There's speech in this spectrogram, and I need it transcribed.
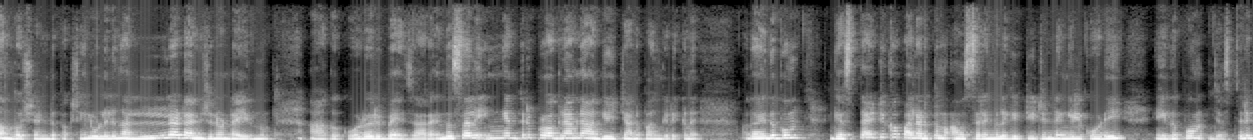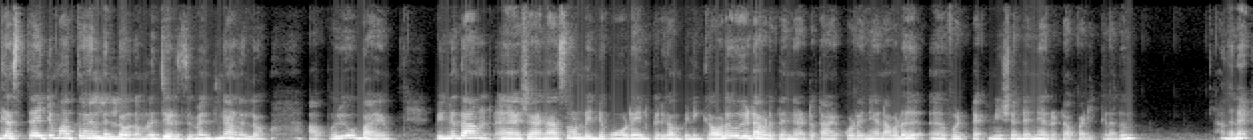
സന്തോഷമുണ്ട്. പക്ഷേ ഉള്ളിൽ നല്ല ടെൻഷൻ ഉണ്ടായിരുന്നു. ആകെക്കൂടെ ഒരു ബേജാറ്. എന്താ വെച്ചാൽ ഇങ്ങനത്തെ ഒരു പ്രോഗ്രാമിന് ആദ്യമായിട്ടാണ് പങ്കെടുക്കുന്നത് അതായത് ഇപ്പം ഗസ്റ്റായിട്ടൊക്കെ പലയിടത്തും അവസരങ്ങൾ കിട്ടിയിട്ടുണ്ടെങ്കിൽ കൂടി ഇതിപ്പം ജസ്റ്റ് ഒരു ഗസ്റ്റായിട്ട് മാത്രമല്ലല്ലോ. നമ്മൾ ജഡ്ജ്മെന്റിനാണല്ലോ അപ്പോൾ ഒരു ഭയം. പിന്നെ ഇതാ ഷഹനാസും ഉണ്ട് എന്റെ കൂടെ. എനിക്കൊരു കമ്പനിക്ക് അവളെ വീട് അവിടെ തന്നെയാണ് കേട്ടോ. താഴെക്കോട് തന്നെയാണ്. അവൾ ഫുഡ് ടെക്നീഷ്യൻ തന്നെയാണ് കേട്ടോ പഠിക്കണത്. അങ്ങനെ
